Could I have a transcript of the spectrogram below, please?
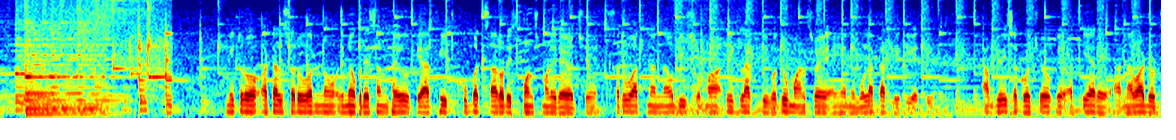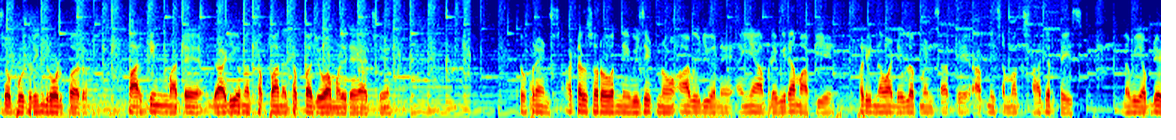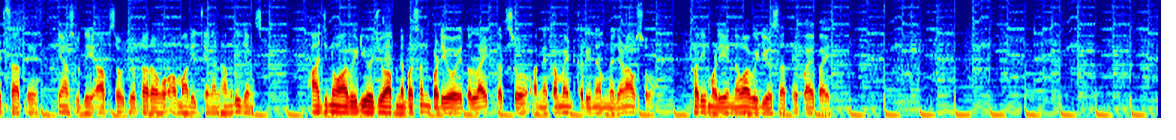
મિત્રો, અટલ સરોવરનું ઇનોગ્રેશન થયું ત્યારથી જ ખૂબ જ સારો રિસ્પોન્સ મળી રહ્યો છે. શરૂઆતના નવ દિવસોમાં એક લાખથી વધુ માણસોએ અહીંયાની મુલાકાત લીધી હતી. આપ જોઈ શકો છો કે અત્યારે આ નવા દોઢસો ફૂટ રિંગ રોડ પર પાર્કિંગ માટે ગાડીઓના થપ્પા અને થપ્પા જોવા મળી રહ્યા છે. તો ફ્રેન્ડ્સ અટલ સરોવરની વિઝિટનો આ વિડીયોને અહીંયા આપણે વિરામ આપીએ. ફરી નવા ડેવલપમેન્ટ સાથે આપની સમક્ષ હાજર થઈશ. નવી અપડેટ સાથે ત્યાં સુધી આપ સૌ જોતા રહો અમારી ચેનલ હંગરી જંક્સ આજનો આ વીડિયો જો આપને પસંદ પડ્યો હોય તો લાઈક કરશો અને કમેન્ટ કરીને અમને જણાવશો. ફરી મળીએ નવા વીડિયો સાથે. Bye bye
